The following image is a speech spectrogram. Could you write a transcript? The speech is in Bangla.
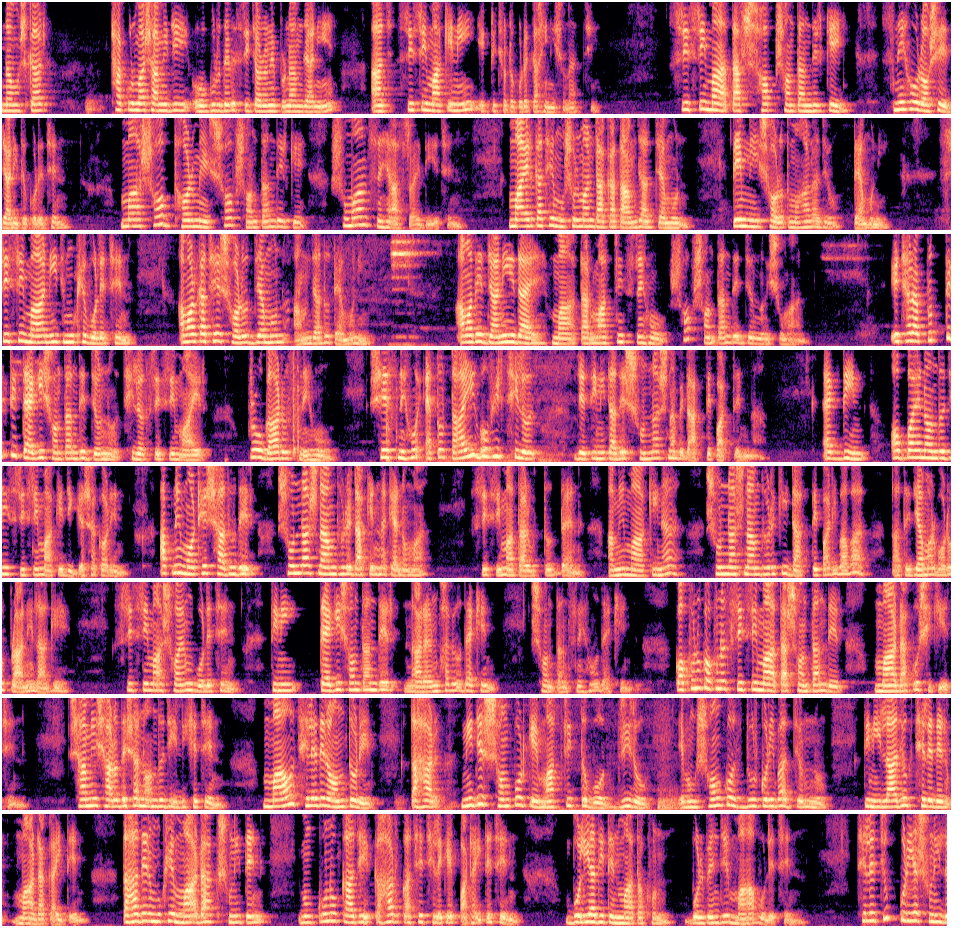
নমস্কার। ঠাকুরমা স্বামীজি ও গুরুদেবের শ্রীচরণে প্রণাম জানিয়ে আজ শ্রী শ্রী মাকে নিয়েই একটি ছোট করে কাহিনী শোনাচ্ছি। শ্রী শ্রী মা তার সব সন্তানদেরকেই স্নেহ রসে জারিত করেছেন। মা সব ধর্মের সব সন্তানদেরকে সমান স্নেহে আশ্রয় দিয়েছেন। মায়ের কাছে মুসলমান ডাকাত আমজাদ যেমন, তেমনি শরৎ মহারাজও তেমনই। শ্রী শ্রী মা নিজ মুখে বলেছেন, আমার কাছে শরৎ যেমন, আমজাদও তেমনই। আমাদের জানিয়ে দেয় মা, তার মাতৃস্নেহ সব সন্তানদের জন্যই সমান। এছাড়া প্রত্যেকটি ত্যাগী সন্তানদের জন্য ছিল শ্রী শ্রী মায়ের প্রগাঢ় স্নেহ। সে স্নেহ এতটাই গভীর ছিল যে তিনি তাদের সন্ন্যাস নামে ডাকতে পারতেন না। একদিন অব্যয়ানন্দজি শ্রী শ্রী মাকে জিজ্ঞাসা করেন, আপনি মঠের সাধুদের সন্ন্যাস নাম ধরে ডাকেন না কেন মা? শ্রী শ্রী মা তার উত্তর দেন, আমি মা কি না? সন্ন্যাস নাম ধরে কি ডাকতে পারি বাবা? তাতে যে আমার বড় প্রাণে লাগে। শ্রী শ্রী মা স্বয়ং বলেছেন, তিনি ত্যাগী সন্তানদের নারায়ণভাবেও দেখেন, সন্তান স্নেহও দেখেন। কখনো কখনো শ্রী শ্রী মা তার সন্তানদের মা ডাকও শিখিয়েছেন। স্বামী শারদেশানন্দজি লিখেছেন, মাও ছেলেদের অন্তরে তাহার নিজের সম্পর্কে মাতৃত্ববোধ দৃঢ় এবং সংকোচ দূর করিবার জন্য তিনি লাজুক ছেলেদের মা ডাকাইতেন। তাহাদের মুখে মা ডাক শুনিতেন এবং কোনো কাজে কাহার কাছে ছেলেকে পাঠাইতেছেন বলিয়া দিতেন মা তখন, বলবেন যে মা বলেছেন। ছেলে চুপ করিয়া শুনিল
